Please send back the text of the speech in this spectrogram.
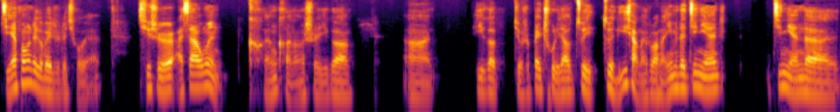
杰锋这个位置的球员，其实 S L Win 很可能是一个，啊，一个就是被处理掉最最理想的状态，因为他今年今年的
